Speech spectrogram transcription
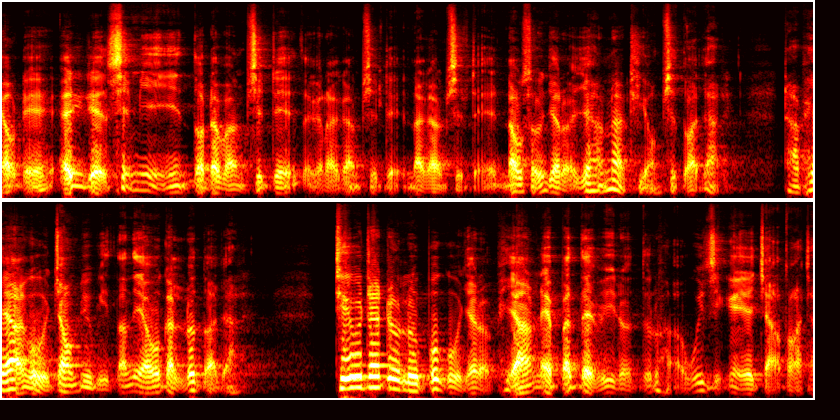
ရောက်တယ်အဲ့ဒီတဲ့ဆင့်မြင့်ရင်သောတပန်ဖြစ်တယ်သဂရကံဖြစ်တယ်အနာကံဖြစ်တယ်နောက်ဆုံးကြတော့ယဟနာထီအောင်ဖြစ်သွားကြတယ် ဒါဘုရားကိုအကြောင်းပြုပြီးတန်တရားဝကလွတ်သွားကြတယ်ထေဝတ္တတို့လိုပုဂ္ဂိုလ်ကြတော့ဘုရားနဲ့ပတ်သက်ပြီးတော့သူတို့ဟာဝိဇိကရဲ့ကြာသွားကြ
